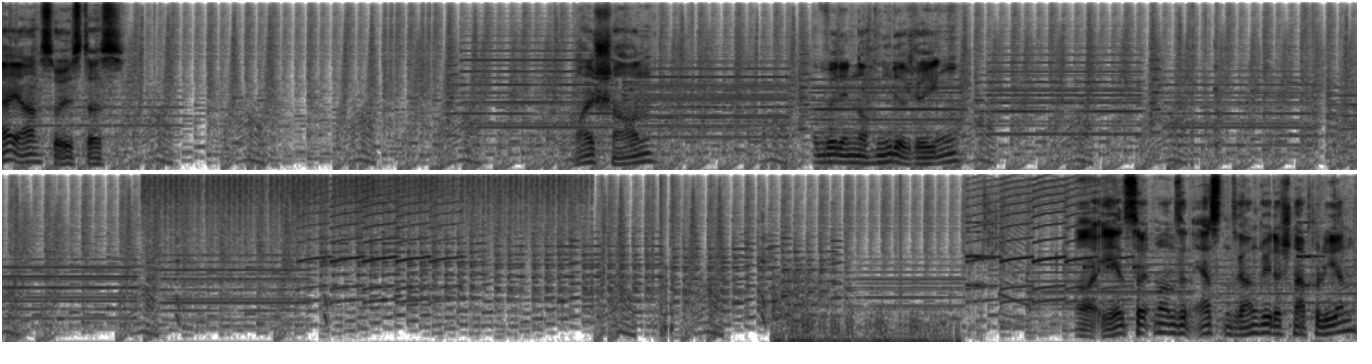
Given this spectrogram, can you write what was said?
Ja, ja, so ist das. Mal schauen, ob wir den noch niederkriegen. Jetzt sollten wir unseren ersten Drang wieder schnapulieren.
